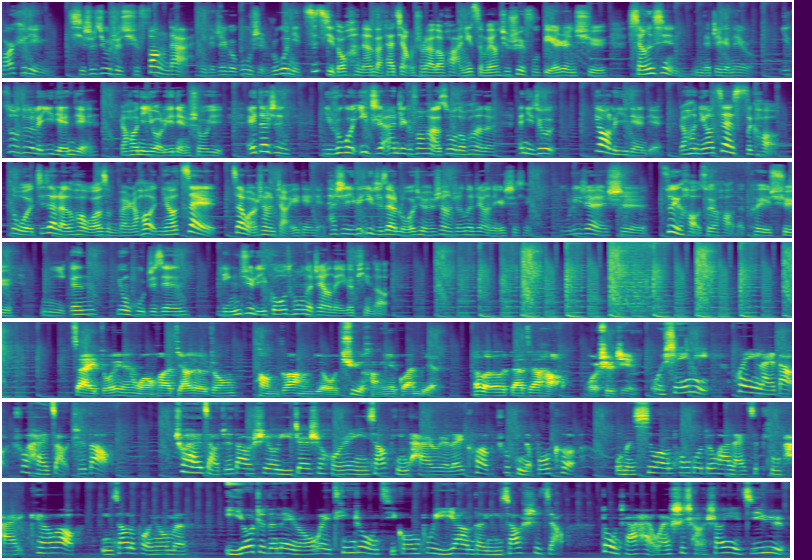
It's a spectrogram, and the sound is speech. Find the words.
marketing 其实就是去放大你的这个故事。如果你自己都很难把它讲出来的话，你怎么样去说服别人去相信你的这个内容？你做对了一点点，然后你有了一点收益，哎，但是你如果一直按这个方法做的话呢，哎，你就掉了一点点，然后你要再思考，那我接下来的话我要怎么办？然后你要再再往上涨一点点，它是一个一直在螺旋上升的这样的一个事情。独立站是最好最好的，可以去你跟用户之间零距离沟通的这样的一个频道。在多元文化交流中碰撞有趣行业观点。Hello，大家好，我是 Jim，我是 Amy，欢迎来到出海早知道。出海早知道是由一站式红人营销平台 Relay Club 出品的播客。我们希望通过对话来自品牌 KOL 营销的朋友们，以优质的内容为听众提供不一样的营销视角，洞察海外市场商业机遇。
